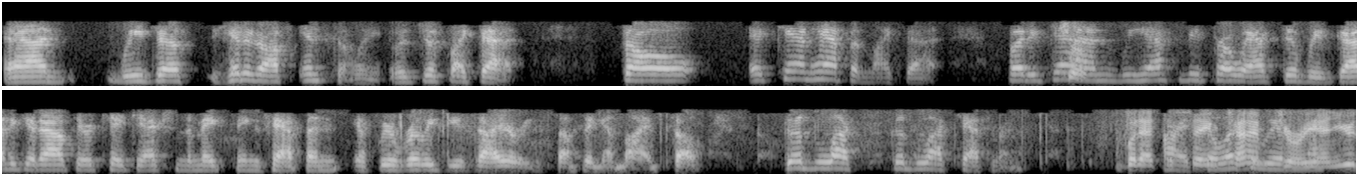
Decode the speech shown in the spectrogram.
and we just hit it off instantly. It was just like that. So it can't happen like that. But again, we have to be proactive. We've got to get out there, take action to make things happen if we're really desiring something in life. So good luck. Good luck, Catherine. But at the All right, same let's time, Jorianne, you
